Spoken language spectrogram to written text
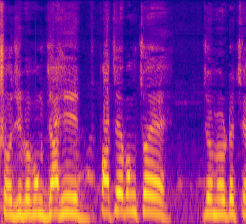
সজীব এবং জাহিদ, পাঁচে এবং ছয়ে জমে উঠেছে।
